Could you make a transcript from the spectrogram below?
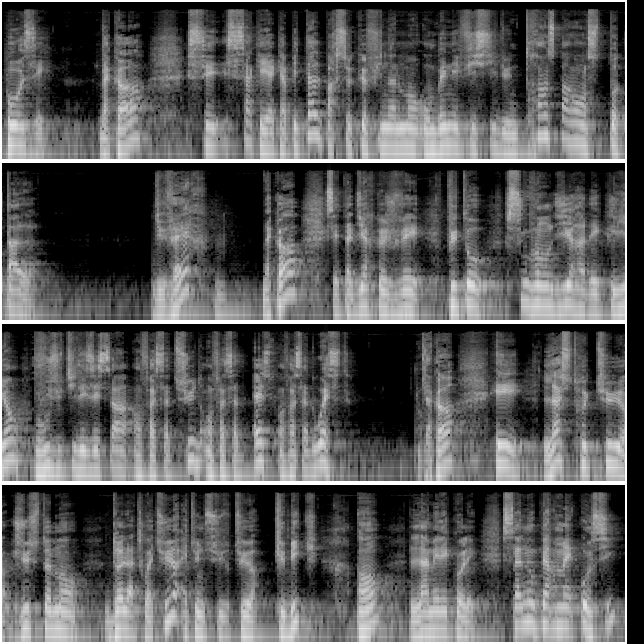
posés. D'accord? C'est ça qui est capital parce que finalement, on bénéficie d'une transparence totale du verre. Mm. D'accord? C'est-à-dire que je vais plutôt souvent dire à des clients, vous utilisez ça en façade sud, en façade est, en façade ouest. D'accord? Et la structure, justement, de la toiture est une structure cubique en lamellé-collé. Ça nous permet aussi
